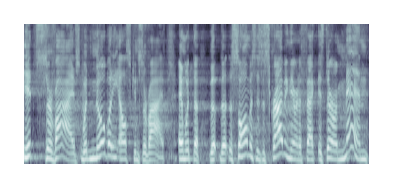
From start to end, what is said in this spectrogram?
it survives what nobody else can survive. And what the, the, the, the, psalmist is describing there, in effect, is there are men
